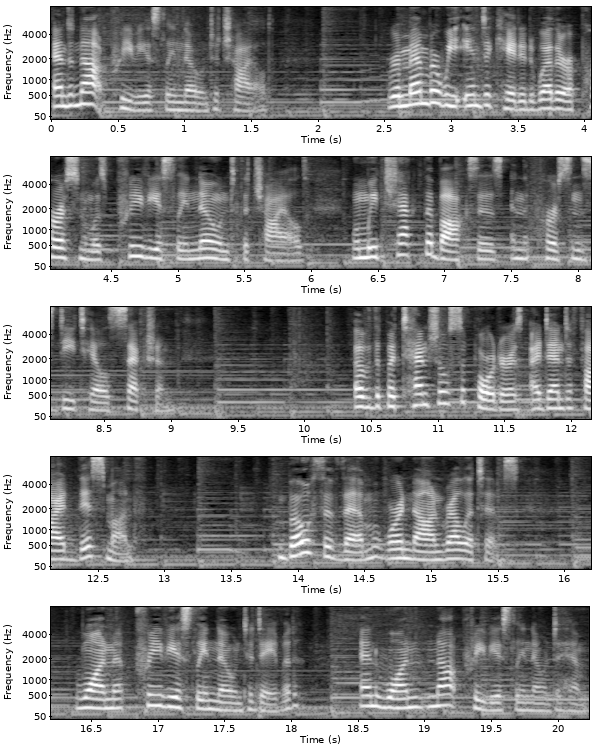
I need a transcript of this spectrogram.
and not previously known to child. Remember, we indicated whether a person was previously known to the child when we checked the boxes in the person's details section. Of the potential supporters identified this month, both of them were non relatives, one previously known to David, and one not previously known to him.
